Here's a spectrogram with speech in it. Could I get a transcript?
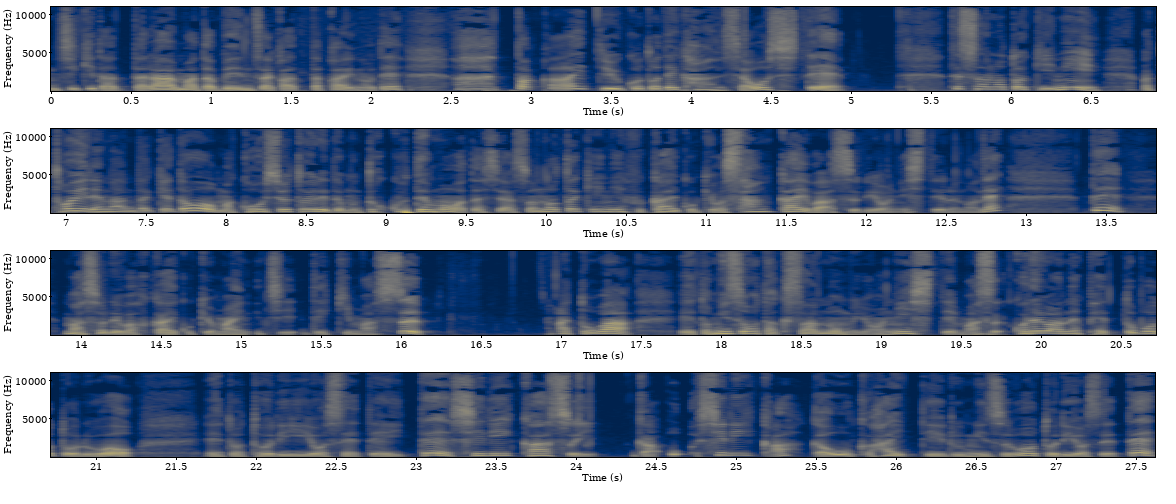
時期だったらまだ便座があったかいので、あ、ったかいっていうことで感謝をして、で、その時に、まあ、トイレなんだけど、まあ、公衆トイレでもどこでも私はその時に深い呼吸を3回はするようにしてるのね。で、まあ、それは深い呼吸を毎日できます。あとは、えっ、ー、と、水をたくさん飲むようにしてます。これはね、ペットボトルを、えっ、ー、と、取り寄せていて、シリカ水が、シリカが多く入っている水を取り寄せて、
